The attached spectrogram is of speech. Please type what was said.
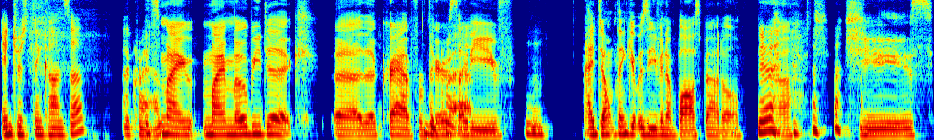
Interesting concept. A crab. it's my my Moby Dick, uh, the crab from The Parasite crab. Eve. Hmm. I don't think it was even a boss battle. yeah. Ah, Jeez.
